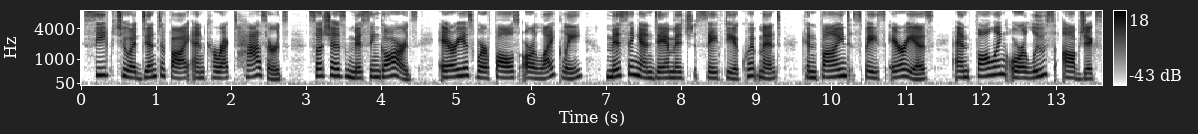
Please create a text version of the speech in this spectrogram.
Seek to identify and correct hazards such as missing guards, areas where falls are likely, missing and damaged safety equipment, confined space areas, and falling or loose objects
